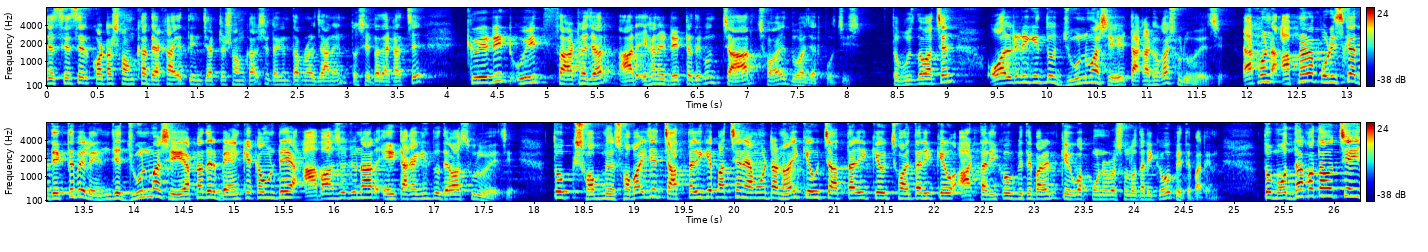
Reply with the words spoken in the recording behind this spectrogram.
যে শেষের কটা সংখ্যা দেখায়, তিন চারটে সংখ্যা, সেটা কিন্তু আপনারা জানেন, তো সেটা দেখাচ্ছে। ক্রেডিট উইথ ষাট হাজার, আর এখানে ডেটটা দেখুন, চার ছয় দু হাজার পঁচিশ। তো বুঝতে পারছেন অলরেডি কিন্তু জুন মাসে টাকা ঢোকা শুরু হয়েছে। এখন আপনারা পরিষ্কার দেখতে পেলেন যে জুন মাসে আপনাদের ব্যাংক অ্যাকাউন্টে আবাস যোজনার এই টাকা কিন্তু দেওয়া শুরু হয়েছে। তো সব, সবাই যে চার তারিখে পাচ্ছেন এমনটা নয়, কেউ চার তারিখ, কেউ ছয় তারিখ, কেউ আট তারিখেও পেতে পারেন, কেউ বা পনেরো ষোলো তারিখেও পেতে পারেন। তো মধ্যা কথা হচ্ছে এই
